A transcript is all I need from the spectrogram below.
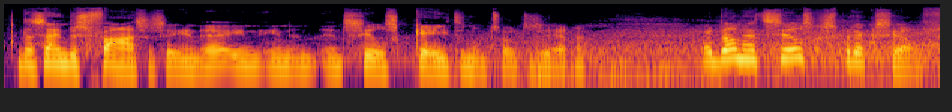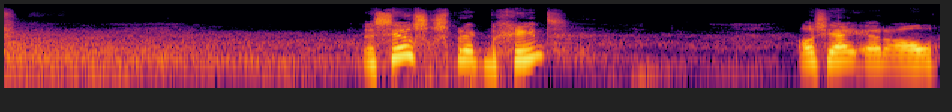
Daar zijn dus fases in, hè, in, in een, een salesketen om het zo te zeggen. Maar dan het salesgesprek zelf. Een salesgesprek begint als jij er al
